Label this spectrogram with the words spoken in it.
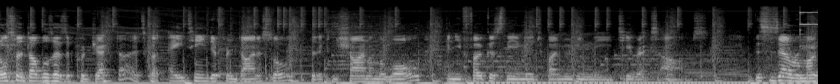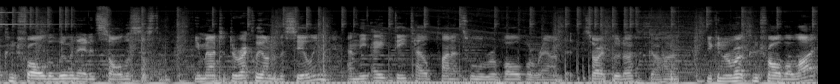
It also doubles as a projector. It's got 18 different dinosaurs that it can shine on the wall, and you focus the image by moving the T-Rex arms. This is our remote controlled illuminated solar system. You mount it directly onto the ceiling and the eight detailed planets will revolve around it. Sorry Pluto, go home. You can remote control the light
